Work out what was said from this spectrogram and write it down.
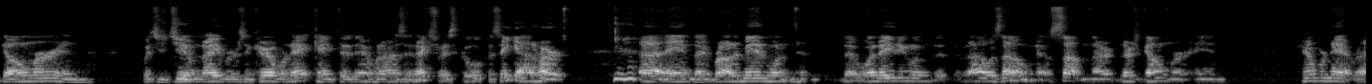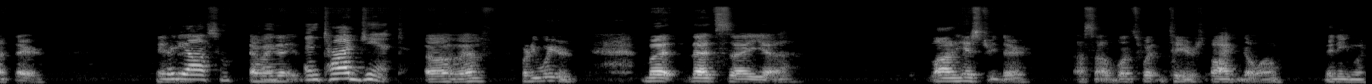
Gomer and which is Jim Nabors and Carol Burnett came through there when I was in X-ray school because he got hurt uh, and they brought him in one that one evening when that I was on. That was something. There, there's Gomer and Carol Burnett right there. And, Pretty uh, awesome. I mean, and, and Todd Gent. oh well, pretty weird, but that's a uh, lot of history there. I saw blood, sweat, and tears. Oh, I can go on. Anyway,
